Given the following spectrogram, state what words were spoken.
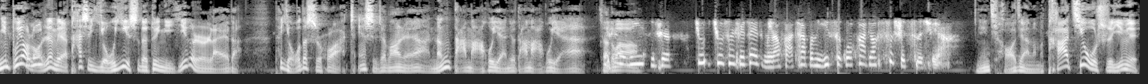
您不要老认为他是有意识的对你一个人来的，他有的时候啊，真是这帮人啊，能打马虎眼就打马虎眼，晓得吧？我的意思是。就就算是再怎么样画，他不能一次给我画掉四十次去啊！您瞧见了吗？他就是因为，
